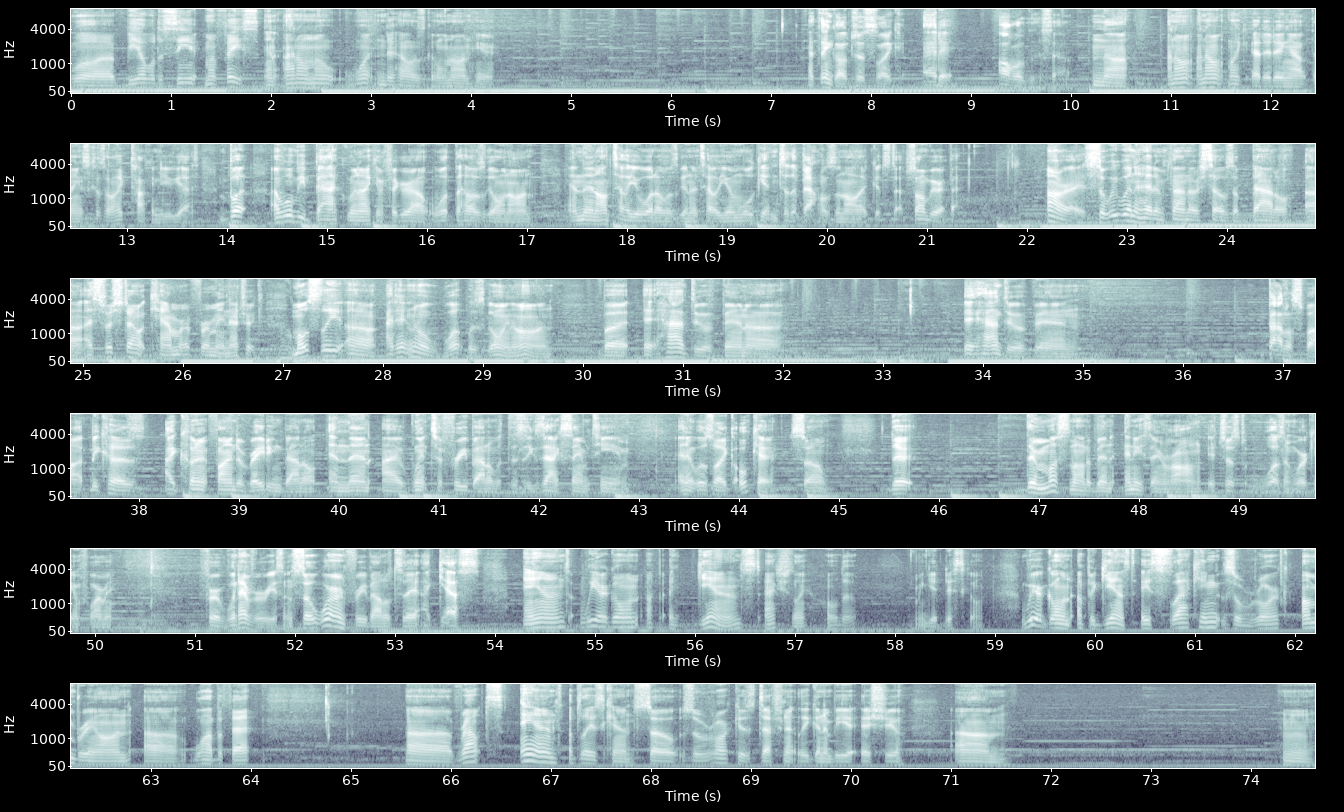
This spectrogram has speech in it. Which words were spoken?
will be able to see my face, and I don't know what in the hell is going on here. I think I'll just like edit all of this out. Nah, I don't. I don't like editing out things because I like talking to you guys. But I will be back when I can figure out what the hell is going on, and then I'll tell you what I was gonna tell you, and we'll get into the battles and all that good stuff. So I'll be right back. Alright, so we went ahead and found ourselves a battle. Uh, I switched out camera for Manectric. Mostly, uh, I didn't know what was going on, but it had to have been, uh, it had to have been battle spot because I couldn't find a rating battle and then I went to free battle with this exact same team and it was like okay so there there must not have been anything wrong it just wasn't working for me for whatever reason so we're in free battle today I guess and we are going up against actually hold up let me get this going we are going up against a Slaking Zoroark Umbreon uh, Wobbuffet uh, routes and a Blaziken. So Zoroark is definitely going to be an issue. Um, hmm.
